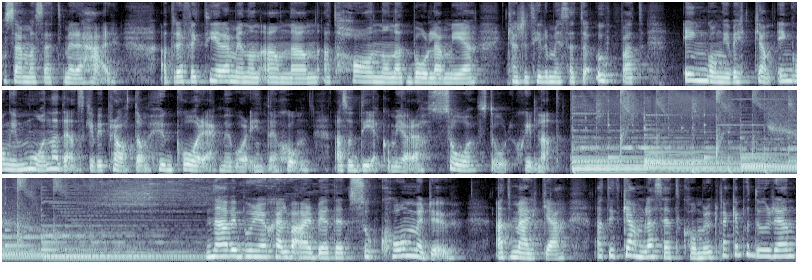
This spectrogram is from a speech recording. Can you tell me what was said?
På samma sätt med det här. Att reflektera med någon annan, att ha någon att bolla med, kanske till och med sätta upp att en gång i veckan, en gång i månaden ska vi prata om hur går det med vår intention. Alltså det kommer göra så stor skillnad. När vi börjar själva arbetet så kommer du att märka att ditt gamla sätt kommer och knackar på dörren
